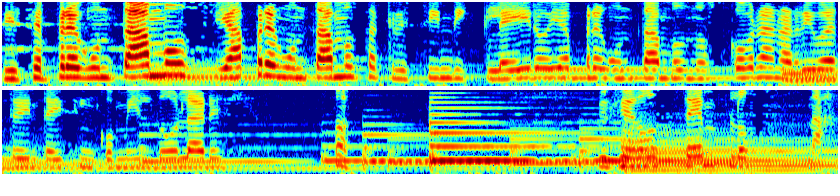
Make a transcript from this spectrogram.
Dice, preguntamos, ya preguntamos a Cristín Dicleiro, ya preguntamos, nos cobran arriba de 35 mil dólares. dije, dos templos, nah.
